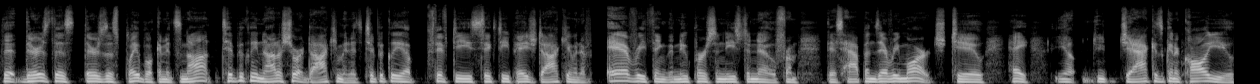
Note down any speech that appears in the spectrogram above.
that there's this there's this playbook and it's not typically not a short document. It's typically a 50 60 page document of everything the new person needs to know from this happens every march to hey you know jack is going to call you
